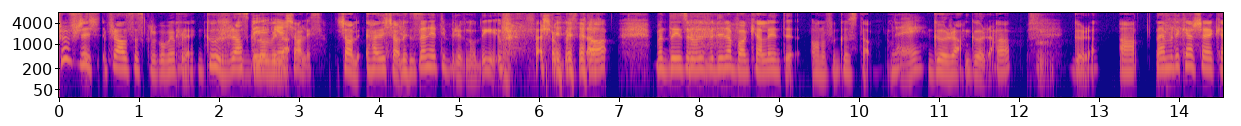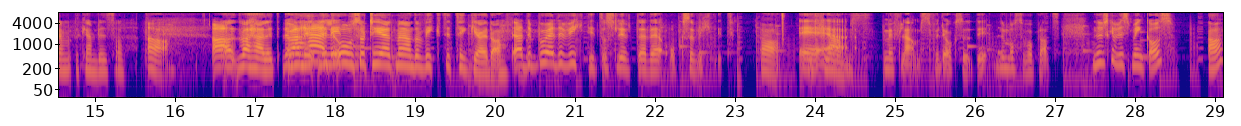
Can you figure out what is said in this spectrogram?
Tror för sig Fransen skulle gå med på det. Gurra skulle Det vilja. är Charlies. Charlie, här är Charlies. Den heter Bruno. Det är ungefär som Gustav. Ja. Men det är så roligt för dina barn kallar inte honom för Gustav. Nej. Gurra. Gurra. Ja. Gurra. Ja. Nej, men det kanske kan, kan bli så. Ja. Ja, det var härligt. Det var Hörrni, härligt. Lite osorterat men ändå viktigt tänker jag idag. ja, det började viktigt och slutade också viktigt. Ja, i Eh, flams. Med flams, för det, också, det, det måste vara plats. Nu ska vi sminka oss. Ja.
